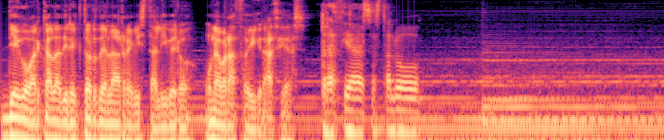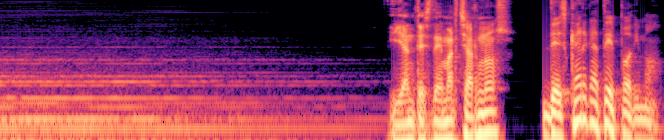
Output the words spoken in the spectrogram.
Diego Barcala, director de la revista Libero, un abrazo y gracias. Gracias, hasta luego. Y antes de marcharnos... Descárgate Podimo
